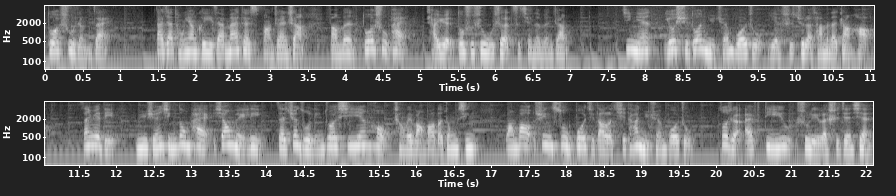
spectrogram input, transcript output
多数仍在。”大家同样可以在 Matters 网站上访问多数派，查阅多数事务社此前的文章。今年有许多女权博主也失去了他们的账号。三月底，女权行动派肖美丽在劝阻邻桌吸烟后成为网暴的中心，网暴迅速波及到了其他女权博主。作者 FDU 梳理了时间线，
